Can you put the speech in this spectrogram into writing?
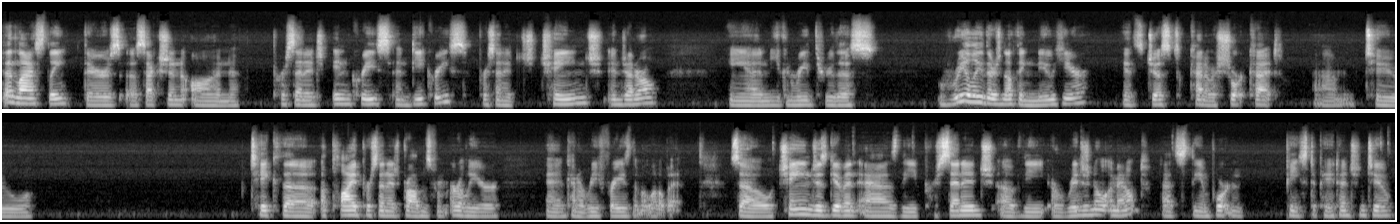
Then lastly, there's a section on percentage increase and decrease, percentage change in general, and you can read through this. Really, there's nothing new here. It's just kind of a shortcut um, to take the applied percentage problems from earlier and kind of rephrase them a little bit. So change is given as the percentage of the original amount. That's the important piece to pay attention to.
